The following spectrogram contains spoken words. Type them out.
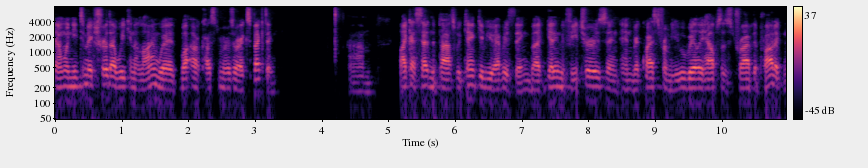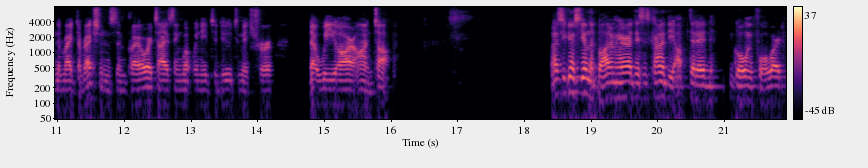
then we need to make sure that we can align with what our customers are expecting. Um, like I said in the past, we can't give you everything, but getting the features and, and requests from you really helps us drive the product in the right directions and prioritizing what we need to do to make sure that we are on top. As you can see on the bottom here, this is kind of the updated going forward.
